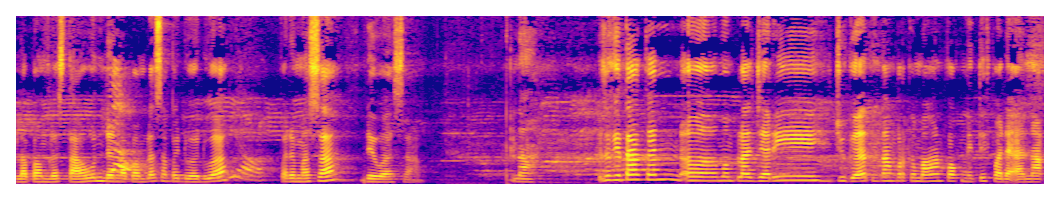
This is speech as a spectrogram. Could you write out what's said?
18 eh, tahun dan 18 sampai 22 pada masa dewasa. Nah, itu kita akan e, mempelajari juga tentang perkembangan kognitif pada anak.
